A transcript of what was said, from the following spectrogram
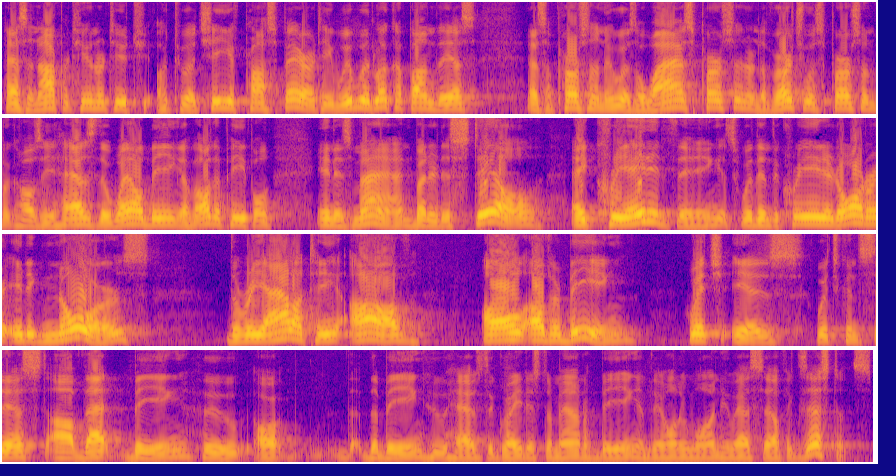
has an opportunity to, to achieve prosperity. We would look upon this as a person who is a wise person and a virtuous person because he has the well being of other people in his mind, but it is still a created thing. It's within the created order. It ignores the reality of all other being, which, is, which consists of that being who, or the being who has the greatest amount of being and the only one who has self existence.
